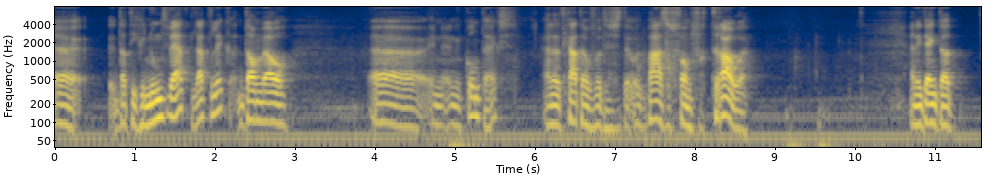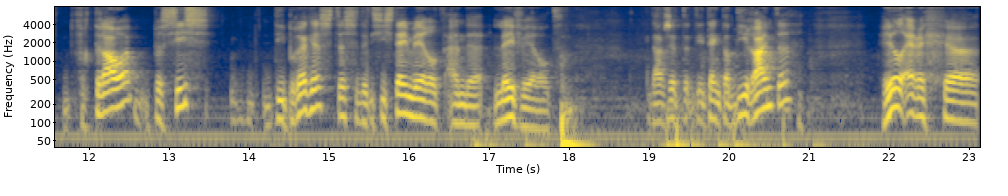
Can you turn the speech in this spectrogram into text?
eh, dat die genoemd werd, letterlijk, dan wel eh, in, in een context. En dat gaat over dus de basis van vertrouwen. En ik denk dat vertrouwen precies die brug is tussen de systeemwereld en de leefwereld. Daar zit, ik denk dat die ruimte heel erg eh,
